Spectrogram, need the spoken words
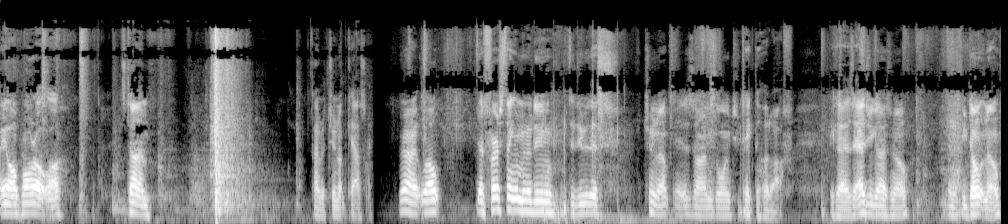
Hey, all Mower Outlaw. It's time. Time to tune up Castle. All right, well, the first thing I'm going to do to do this tune up is I'm going to take the hood off. Because as you guys know, and if you don't know,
